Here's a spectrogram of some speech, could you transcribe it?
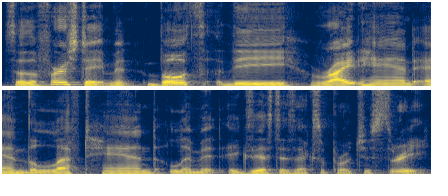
So the first statement, both the right hand and the left hand limit exist as x approaches 3.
